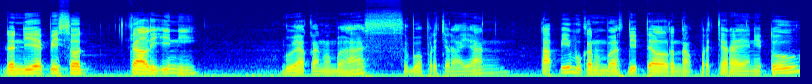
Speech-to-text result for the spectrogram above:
Dan di episode kali ini gue akan membahas sebuah perceraian, tapi bukan membahas detail tentang perceraian itu,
